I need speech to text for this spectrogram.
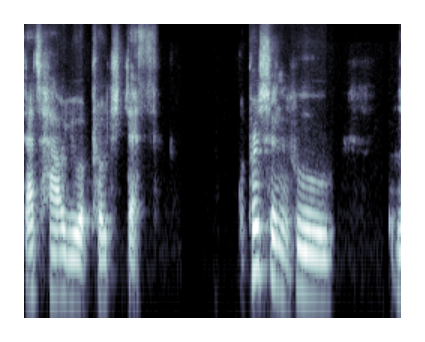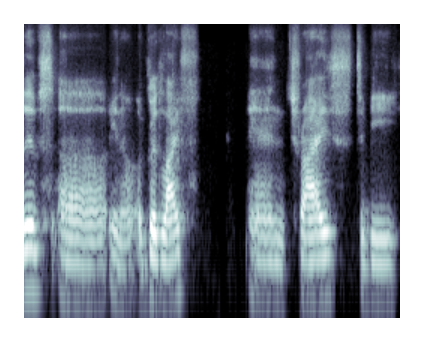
that's how you approach death. A person who lives, uh, you know, a good life and tries to be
